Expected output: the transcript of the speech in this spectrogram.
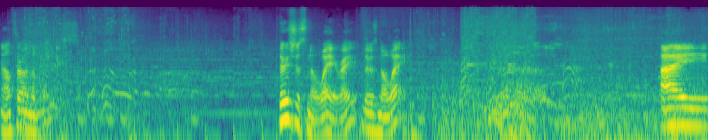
And I'll throw in the players. There's just no way, right? There's no way. I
